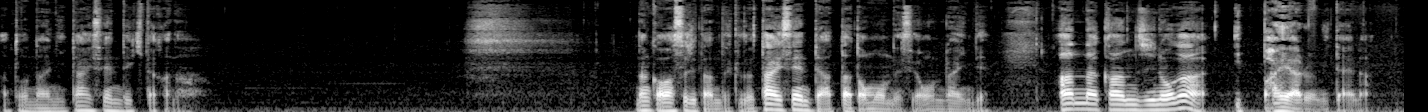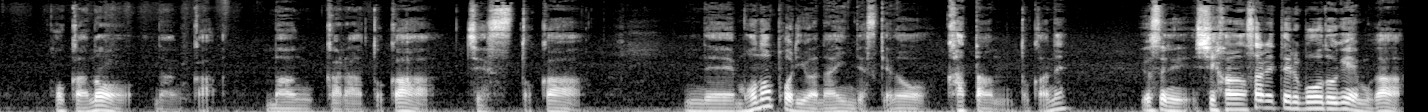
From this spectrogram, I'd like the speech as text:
あと何対戦できたかな。なんか忘れたんですけど、対戦ってあったと思うんですよ、オンラインで。あんな感じのがいっぱいあるみたいな。他のなんかマンカラとかチェスとかでモノポリはないんですけどカタンとかね要するに市販されてるボードゲームが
